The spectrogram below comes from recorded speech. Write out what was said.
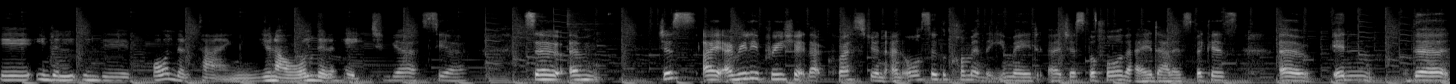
uh, in the in the older time, you know, older mm. age. Yes, yeah. So um just I, I really appreciate that question and also the comment that you made uh, just before that, Idalis, because uh, in the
